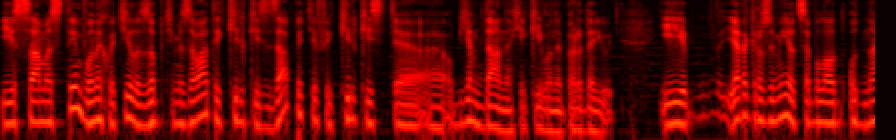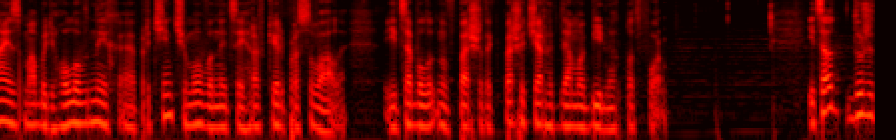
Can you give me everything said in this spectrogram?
І саме з тим вони хотіли зоптимізувати кількість запитів і кількість е, об'єм даних, які вони передають. І я так розумію, це була одна із, мабуть, головних е, причин, чому вони цей GraphQL просували. І це було ну, в першу, так, в першу чергу для мобільних платформ. І це дуже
